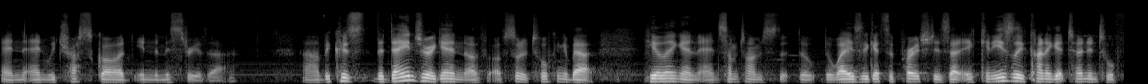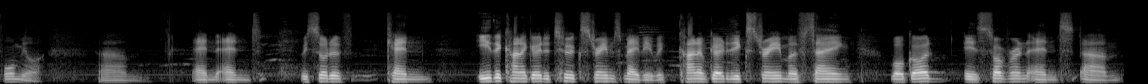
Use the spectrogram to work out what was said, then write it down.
And, and we trust God in the mystery of that. Uh, because the danger, again, of, of sort of talking about healing and, and sometimes the, the, the, ways it gets approached is that it can easily kind of get turned into a formula. Um, and, and we sort of can either kind of go to two extremes, maybe. We kind of go to the extreme of saying, well, God is sovereign and um,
